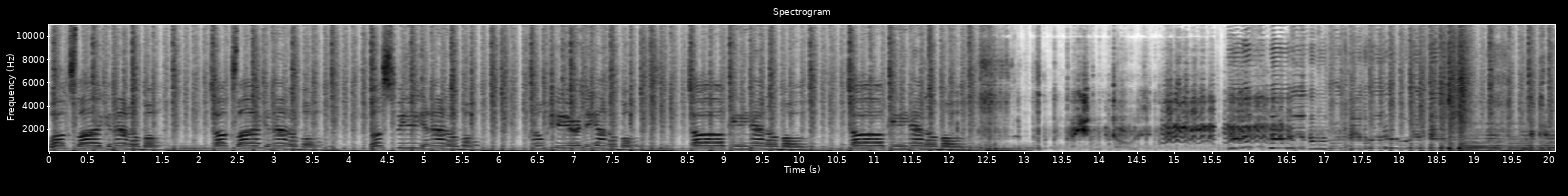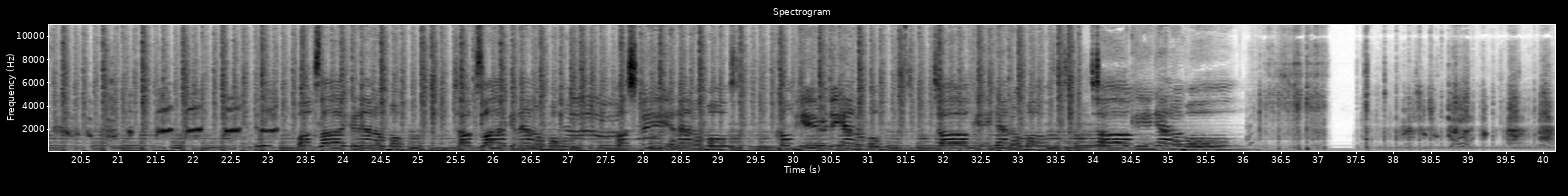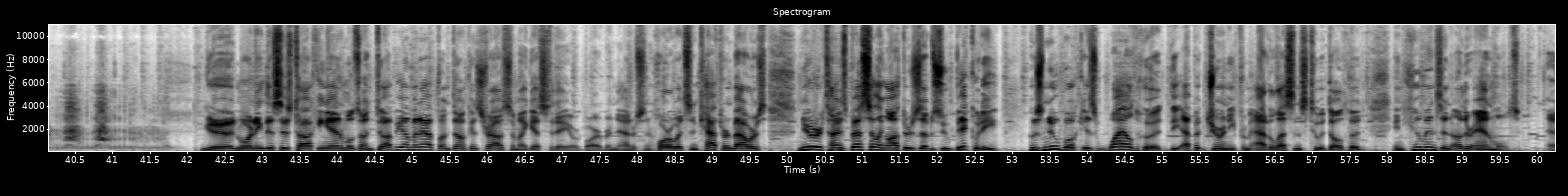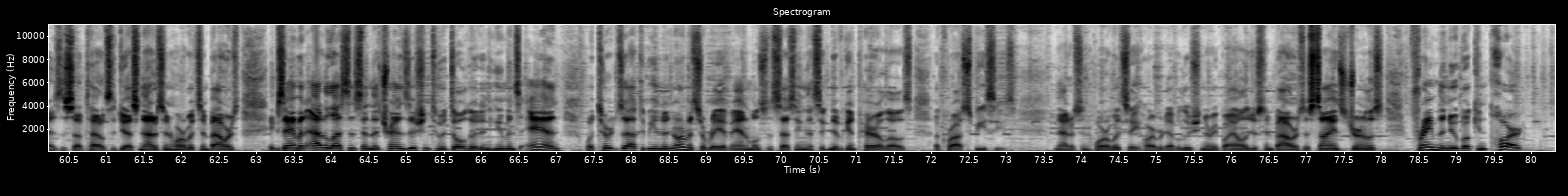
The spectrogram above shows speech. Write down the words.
Walks like an animal, talks like an animal, must be an animal. Come hear the animal, talking animal, talking animal. Walks like an animal, talks like an animal, must be an animal. Come hear the animals, talking animals, talking animals. Good morning. This is Talking Animals on WMNF. I'm Duncan Strauss, and my guests today are Barbara Natterson Horowitz and Kathryn Bowers, New York Times bestselling authors of Zoobiquity, whose new book is Wildhood The Epic Journey from Adolescence to Adulthood in Humans and Other Animals. As the subtitle suggests, Natterson, Horowitz, and Bowers examine adolescence and the transition to adulthood in humans and what turns out to be an enormous array of animals, assessing the significant parallels across species. Natterson Horowitz, a Harvard evolutionary biologist, and Bowers, a science journalist, framed the new book in part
